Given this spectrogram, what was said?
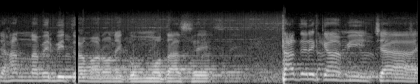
জাহান্নামের ভিতরে আমার অনেক উম্মত আছে। তাদেরকে আমি চাই,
